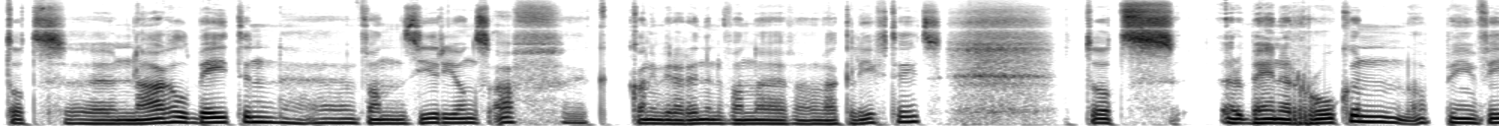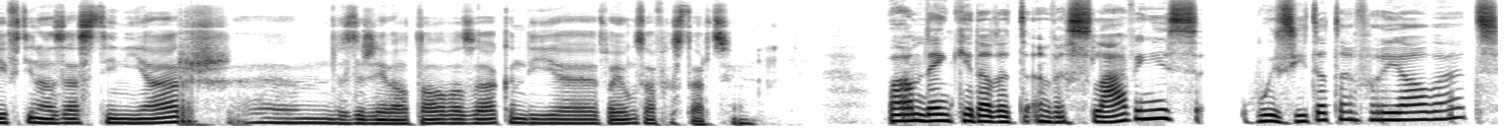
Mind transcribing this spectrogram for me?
Tot uh, nagelbijten uh, van zeer jongs af. Ik kan niet meer herinneren van, van welke leeftijd. Tot er bijna roken op een 15 à 16 jaar. Ehm, dus er zijn wel tal van zaken die van jongs af gestart zijn. Waarom denk je dat het een verslaving is? Hoe ziet dat er voor jou uit?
